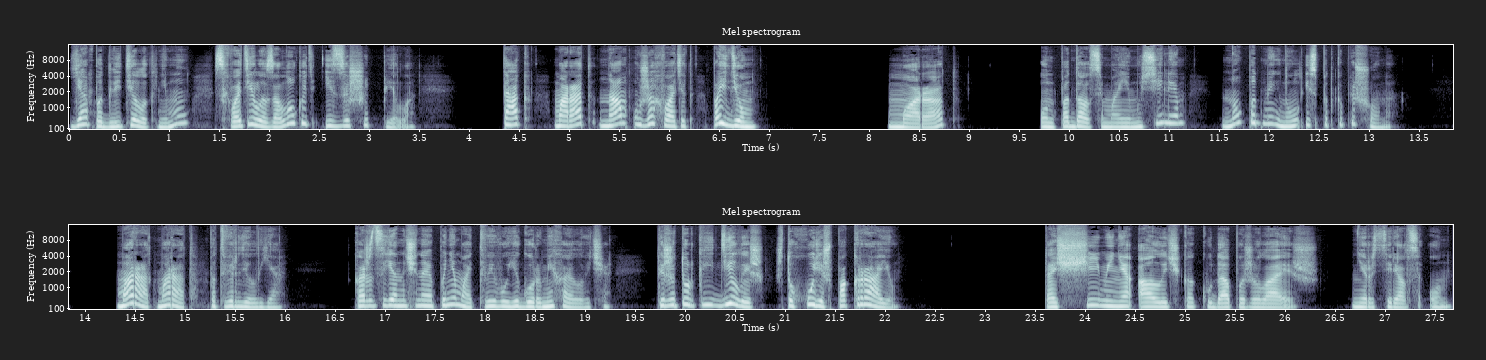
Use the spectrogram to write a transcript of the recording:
Я подлетела к нему, схватила за локоть и зашипела. «Так, Марат, нам уже хватит. Пойдем». «Марат?» Он поддался моим усилиям, но подмигнул из-под капюшона. «Марат, Марат», — подтвердил я. «Кажется, я начинаю понимать твоего Егора Михайловича. Ты же только и делаешь, что ходишь по краю». «Тащи меня, алочка куда пожелаешь», — не растерялся он.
